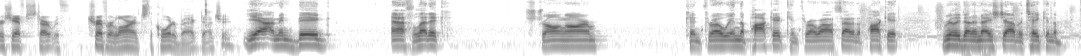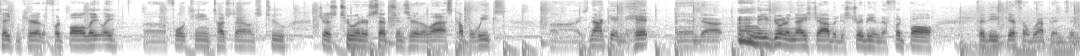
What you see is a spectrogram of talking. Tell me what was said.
course, you have to start with Trevor Lawrence, the quarterback, don't you? Yeah, I mean, big, athletic, strong arm, can throw in the pocket, can throw outside of the pocket. Really done a nice job of taking the taking care of the football lately. Uh, 14 touchdowns, two just two interceptions here the last couple weeks. Uh, he's not getting hit, and uh, he's doing a nice job of distributing the football to these different weapons. And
